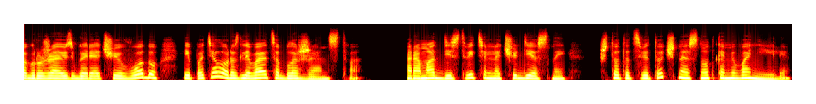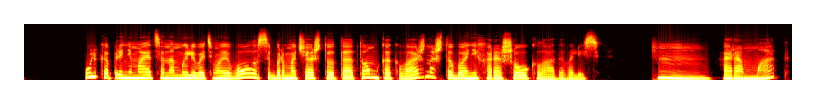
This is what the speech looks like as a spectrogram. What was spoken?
Погружаюсь в горячую воду, и по телу разливается блаженство. Аромат действительно чудесный, что-то цветочное с нотками ванили. Улька принимается намыливать мои волосы, бормоча что-то о том, как важно, чтобы они хорошо укладывались. Хм, аромат?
